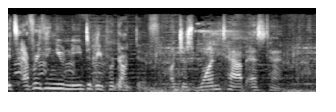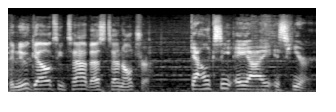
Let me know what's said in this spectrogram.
It's everything you need to be productive on just one Tab S10. The new Galaxy Tab S10 Ultra. Galaxy AI is here.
